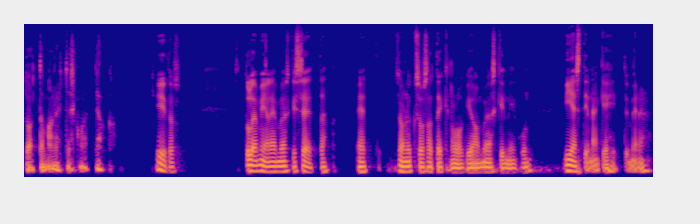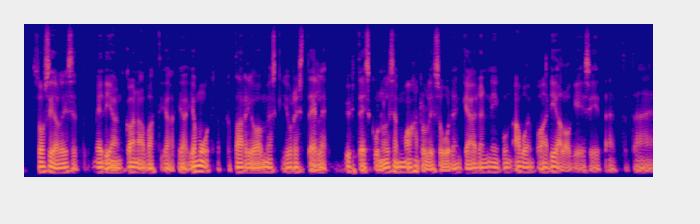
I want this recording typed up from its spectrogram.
tuottamaan yhteiskunnalle tehokkaammin. Kiitos. Sitten tulee mieleen myöskin se, että, että se on yksi osa teknologiaa myöskin niin kuin viestinnän kehittyminen, sosiaaliset median kanavat ja, ja, ja muut, jotka tarjoavat myöskin juristeille yhteiskunnallisen mahdollisuuden käydä niin kuin avoimpaa dialogia siitä, että tämä,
